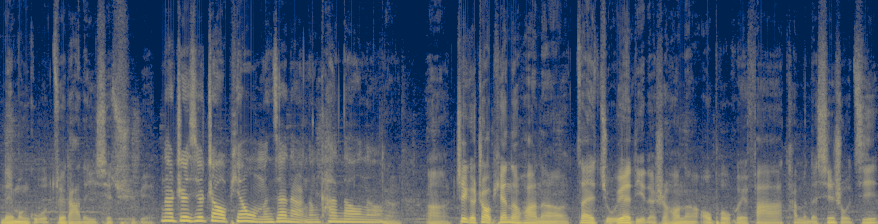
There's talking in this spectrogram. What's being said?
内蒙古最大的一些区别。那这些照片我们在哪儿能看到呢？啊，这个照片的话呢，在九月底的时候呢，OPPO 会发他们的新手机，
